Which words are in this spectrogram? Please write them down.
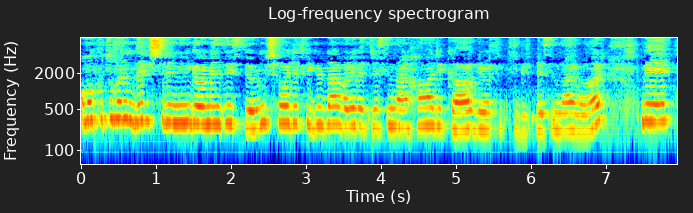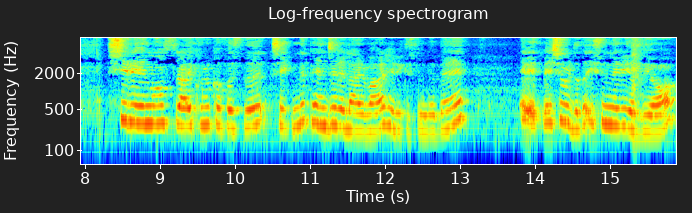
Ama kutuların bir de şirinliğini görmenizi istiyorum. Şöyle figürler var. Evet, resimler harika. Grafik gibi resimler var. Ve Şirin, Monstral, kuru kafası şeklinde pencereler var her ikisinde de. Evet ve şurada da isimleri yazıyor.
